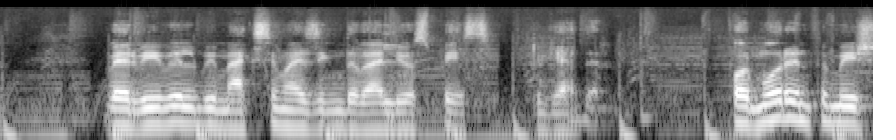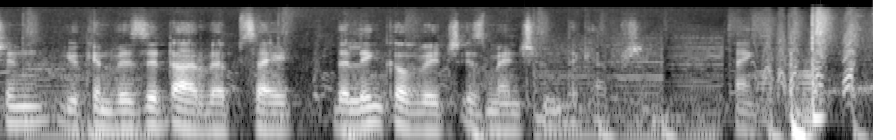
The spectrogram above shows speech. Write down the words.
where we will be maximizing the value of space together. For more information, you can visit our website, the link of which is mentioned in the caption. Thank you.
